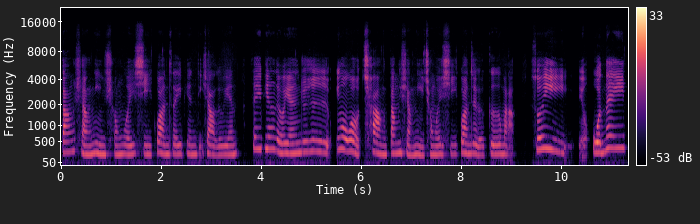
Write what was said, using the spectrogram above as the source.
当想你成为习惯这一篇底下留言。这一篇留言就是因为我有唱《当想你成为习惯》这个歌嘛，所以我那一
